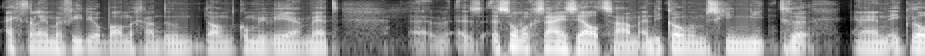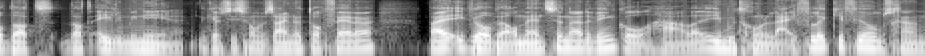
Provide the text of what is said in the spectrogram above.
echt alleen maar videobanden gaat doen, dan kom je weer met. s- sommige zijn zeldzaam en die komen misschien niet terug. En ik wil dat, dat elimineren. Ik heb zoiets van, we zijn er toch verder. Maar ik wil wel mensen naar de winkel halen. Je moet gewoon lijfelijk je films gaan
